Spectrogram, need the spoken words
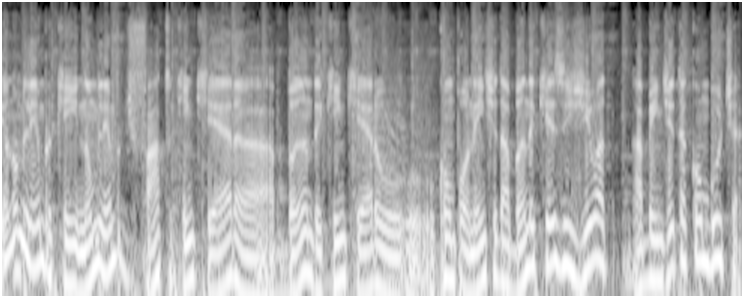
Eu não me lembro quem, não me lembro de fato quem que era a banda, quem que era o, o componente da banda que exigiu a, a bendita kombucha.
